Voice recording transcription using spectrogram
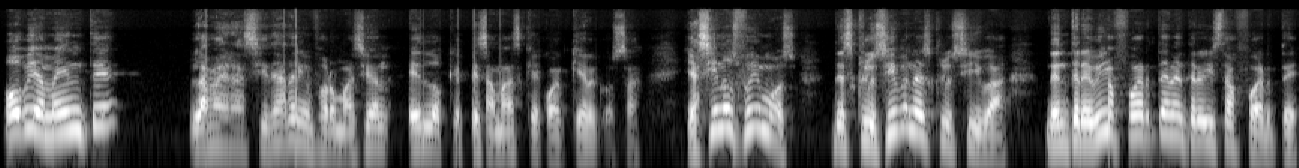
Obviamente la veracidad de la información es lo que pesa más que cualquier cosa. Y así nos fuimos, de exclusiva en exclusiva, de entrevista fuerte en entrevista fuerte,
